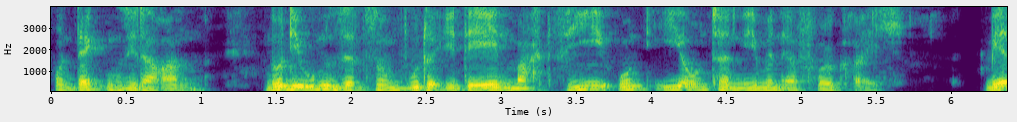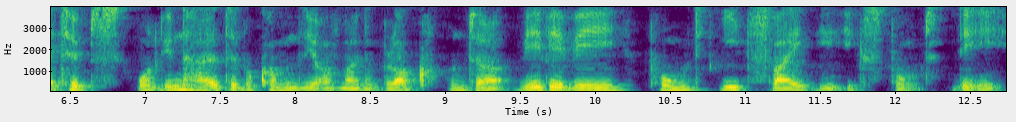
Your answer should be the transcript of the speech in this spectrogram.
Und denken Sie daran, nur die Umsetzung guter Ideen macht Sie und Ihr Unternehmen erfolgreich. Mehr Tipps und Inhalte bekommen Sie auf meinem Blog unter www.i2ex.de.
